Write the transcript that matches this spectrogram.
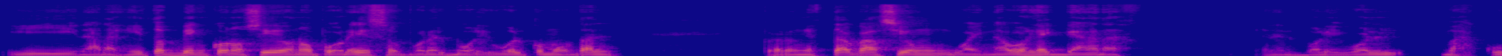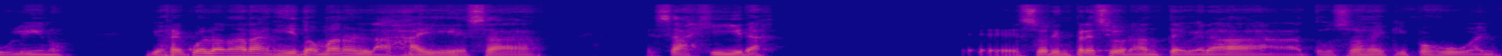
Y Naranjito es bien conocido, no por eso, por el voleibol como tal. Pero en esta ocasión, Guaynabo les gana en el voleibol masculino. Yo recuerdo a Naranjito, mano, en la high, esa, esa gira. Eh, eso era impresionante ver a, todos esos equipos jugar.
